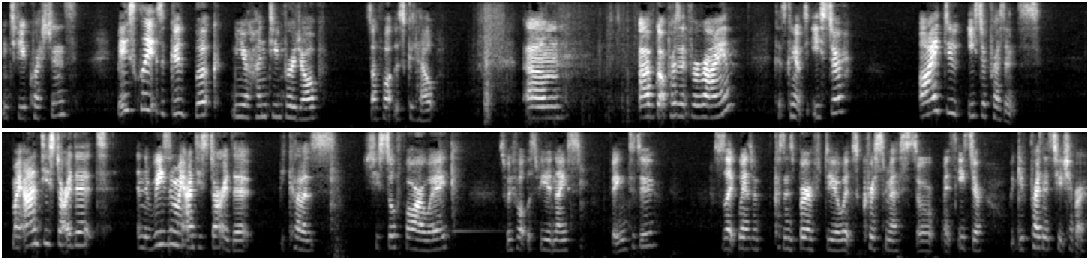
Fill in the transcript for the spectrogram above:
Interview Questions. Basically, it's a good book when you're hunting for a job. So I thought this could help. Um, I've got a present for Ryan because it's coming up to Easter. I do Easter presents. My auntie started it, and the reason my auntie started it because she's so far away, so we thought this would be a nice thing to do. So like when it's my cousin's birthday or when it's Christmas or when it's Easter, we give presents to each other.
